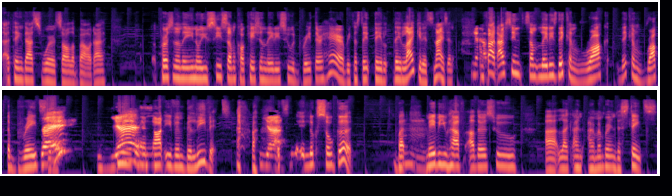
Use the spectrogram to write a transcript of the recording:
I think that's where it's all about. I personally, you know, you see some Caucasian ladies who would braid their hair because they they they like it. It's nice. And Yeah. in fact, I've seen some ladies they can rock they can rock the braids. Right? You and not even believe it. Yeah. It looks so good. But Mhm. maybe you have others who uh, like I, I remember in the states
